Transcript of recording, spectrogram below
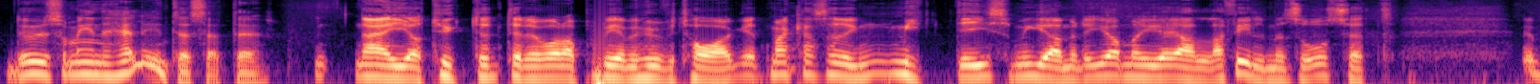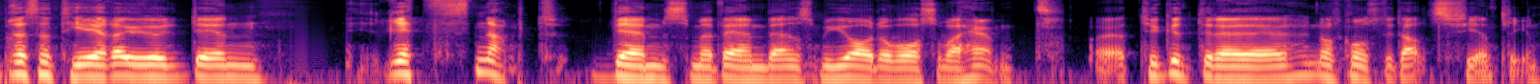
Du som inte heller inte sett det. Nej, jag tyckte inte det var några problem överhuvudtaget. Man kastar in mitt i som man gör, men det gör man ju i alla filmer så sett. Presenterar ju den rätt snabbt vem som är vem, vem som gör det och vad som har hänt. Jag tycker inte det är något konstigt alls egentligen.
